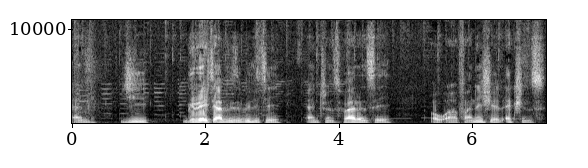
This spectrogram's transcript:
And G. Greater visibility and transparency of our financial actions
